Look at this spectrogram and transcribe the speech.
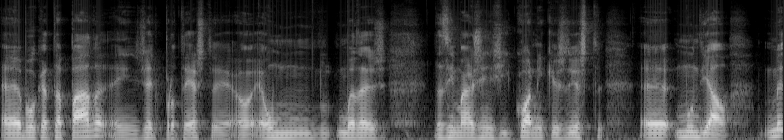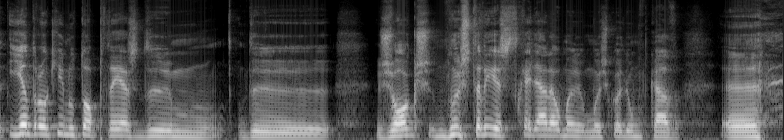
a boca tapada em jeito de protesto. É, é um, uma das, das imagens icónicas deste uh, Mundial. E entram aqui no top 10 de, de jogos. Nos três, se calhar, é uma, uma escolha um bocado. Uh,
